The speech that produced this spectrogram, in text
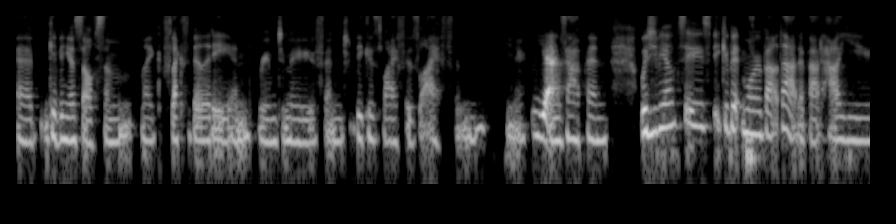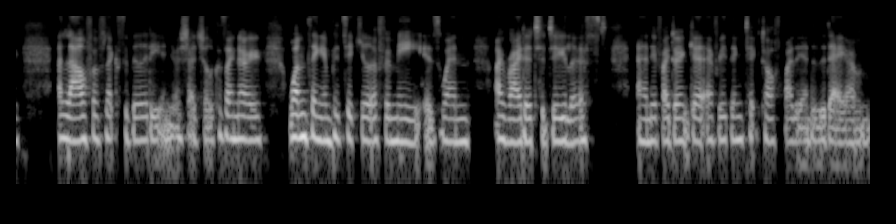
uh, giving yourself some like flexibility and room to move, and because life is life, and you know yeah. things happen. Would you be able to speak a bit more about that about how you allow for flexibility in your schedule? Because i know one thing in particular for me is when i write a to-do list and if i don't get everything ticked off by the end of the day i'm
